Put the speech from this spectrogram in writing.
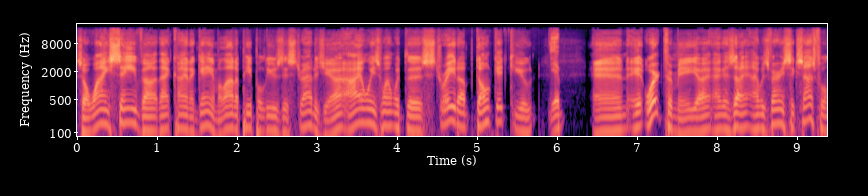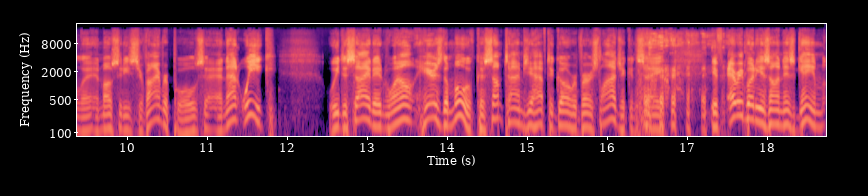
So why save uh, that kind of game? A lot of people use this strategy. I, I always went with the straight up, don't get cute. Yep. And it worked for me because I, I was very successful in most of these survivor pools. And that week, we decided, well, here's the move because sometimes you have to go reverse logic and say, if everybody is on this game,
